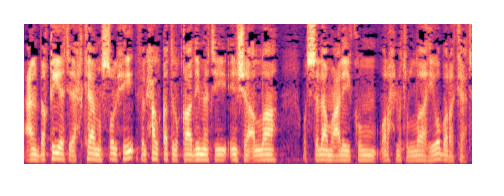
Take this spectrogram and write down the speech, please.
عن بقية أحكام الصلح في الحلقة القادمة إن شاء الله. والسلام عليكم ورحمة الله وبركاته.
